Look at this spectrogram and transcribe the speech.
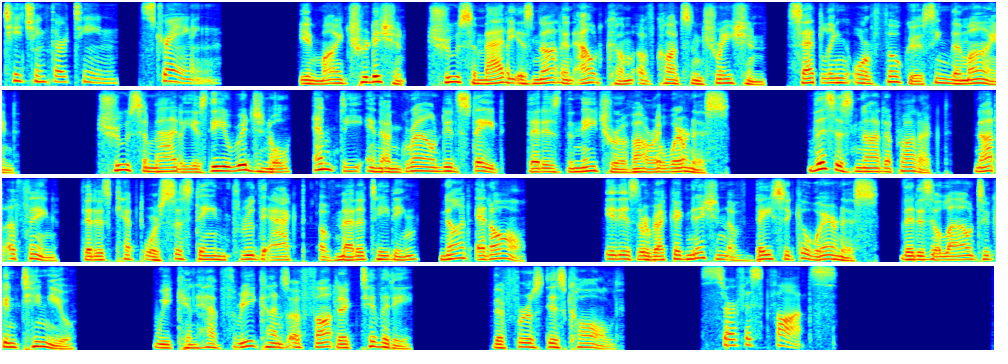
Teaching 13 Straying. In my tradition, true samadhi is not an outcome of concentration, settling or focusing the mind. True samadhi is the original, empty and ungrounded state, that is the nature of our awareness. This is not a product, not a thing, that is kept or sustained through the act of meditating, not at all. It is a recognition of basic awareness, that is allowed to continue. We can have three kinds of thought activity. The first is called Surface thoughts.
